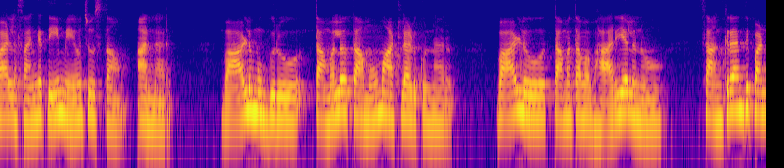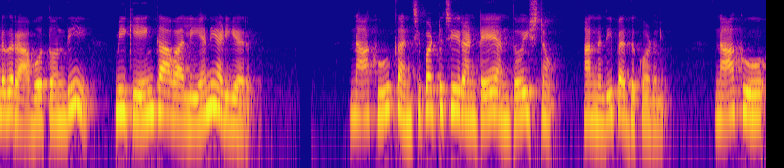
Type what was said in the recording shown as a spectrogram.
వాళ్ళ సంగతి మేము చూస్తాం అన్నారు. వాళ్ళు ముగ్గురు తమలో తాము మాట్లాడుకున్నారు. వాళ్ళు తమ తమ భార్యలను సంక్రాంతి పండుగ రాబోతోంది మీకేం కావాలి అని అడిగారు. నాకు కంచిపట్టు చీర అంటే ఎంతో ఇష్టం అన్నది పెద్ద కోడలు. నాకు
